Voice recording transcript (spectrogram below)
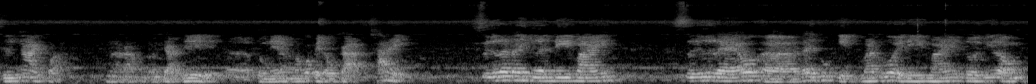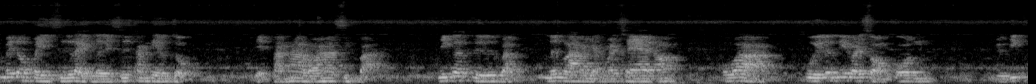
ซื้อง่ายกว่านะครับหลังจากที่ตรงนี้มันก็เป็นโอกาสใช่ ซื้อแล้วได้เงินดีไหมซื้อแล้วได้ธุรกิจมาด้วยดีไหมโดยที่เราไม่ต้องไปซื้ออะไรเลย ซื้อครั้งเดียวจบเจ็ดพันห้าร้อยห้าสิบบาท นี่ก็คือแบบเรื่องราวอยากมาแชร์เนาะเพราะว่าคุยเรื่องนี้ไว้สองคน อยู่ที่โค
